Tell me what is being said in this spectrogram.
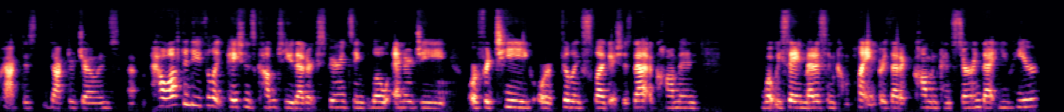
practice, Dr. Jones, uh, how often do you feel like patients come to you that are experiencing low energy or fatigue or feeling sluggish? Is that a common, what we say, medicine complaint, or is that a common concern that you hear?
